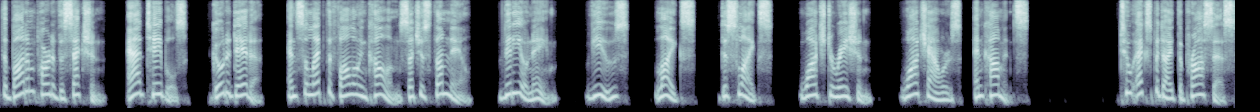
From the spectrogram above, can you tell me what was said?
At the bottom part of the section, Add Tables, go to Data, and select the following columns such as Thumbnail, Video Name, Views, Likes, Dislikes, Watch Duration, Watch Hours, and Comments. To expedite the process,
